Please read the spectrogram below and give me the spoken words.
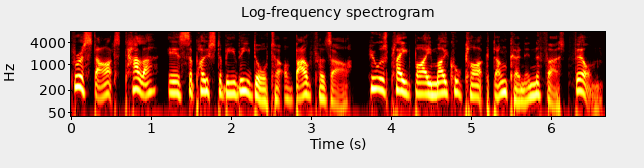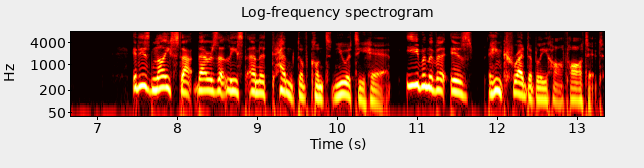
For a start, Tala is supposed to be the daughter of Balthazar, who was played by Michael Clarke Duncan in the first film. It is nice that there is at least an attempt of continuity here, even if it is incredibly half hearted.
